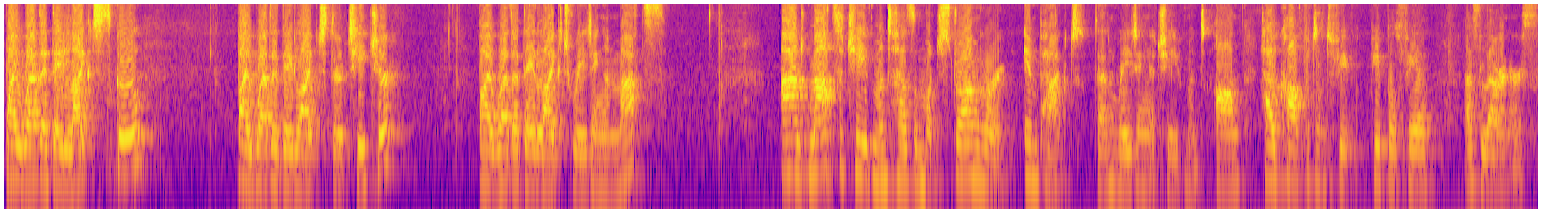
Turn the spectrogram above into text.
by whether they liked school, by whether they liked their teacher, by whether they liked reading and maths. And maths achievement has a much stronger impact than reading achievement on how confident fe- people feel as learners.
